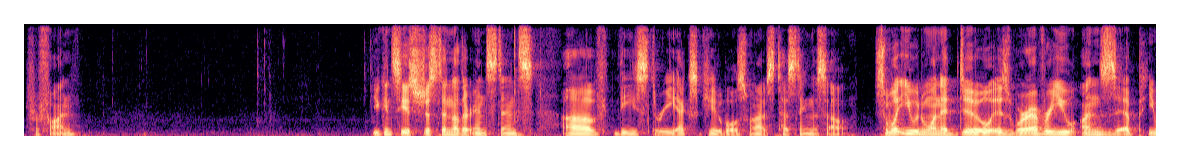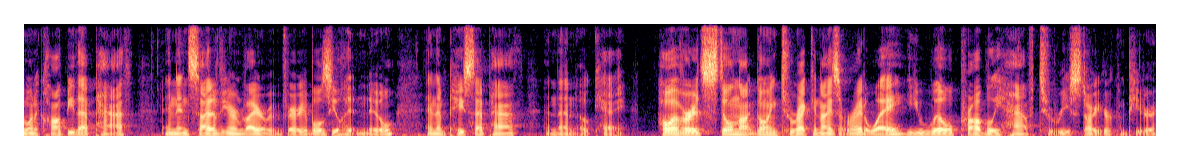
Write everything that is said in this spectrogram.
for fun, you can see it's just another instance of these three executables when I was testing this out. So what you would want to do is wherever you unzip, you want to copy that path, and inside of your environment variables, you'll hit new, and then paste that path, and then OK. However, it's still not going to recognize it right away. You will probably have to restart your computer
